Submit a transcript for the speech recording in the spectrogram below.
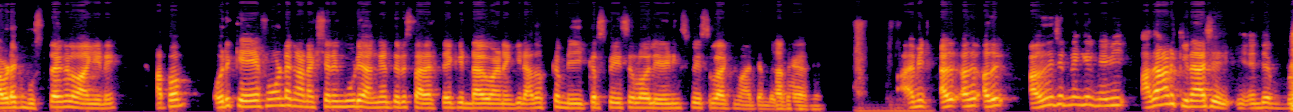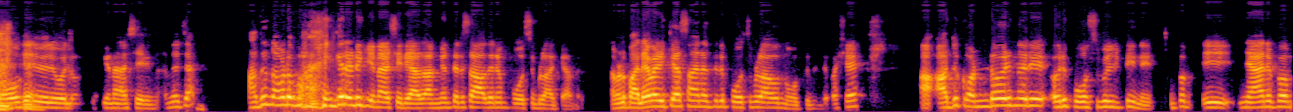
അവിടെ പുസ്തകങ്ങൾ വാങ്ങിയിട്ട് അപ്പം ഒരു കെ ഫോണിന്റെ കണക്ഷനും കൂടി അങ്ങനത്തെ ഒരു സ്ഥലത്തേക്ക് ഉണ്ടാവുകയാണെങ്കിൽ അതൊക്കെ മേക്കർ സ്പേസുകളോ ലേണിംഗ് സ്പേസുകളോ ആക്കി മാറ്റാൻ പറ്റും. ഐ മീൻ അത് അത് അത് അതെന്ന് വെച്ചിട്ടുണ്ടെങ്കിൽ മേ ബി അതാണ് കിനാശേരി. എന്റെ ബ്ലോഗിന് വരുമല്ലോ. കിണാശ്ശേരി എന്ന് വെച്ചാൽ അത് നമ്മുടെ ഒരു കിണാശ്ശേരി അത് അങ്ങനത്തെ ഒരു സാധനം പോസിബിൾ ആക്കാന്ന്. നമ്മൾ പല വഴിക്ക് ആ സാധനത്തിൽ പോസിബിൾ ആവാൻ നോക്കുന്നുണ്ട്. പക്ഷെ അത് കൊണ്ടുവരുന്ന ഒരു ഒരു പോസിബിലിറ്റിന് ഇപ്പം ഈ ഞാനിപ്പം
